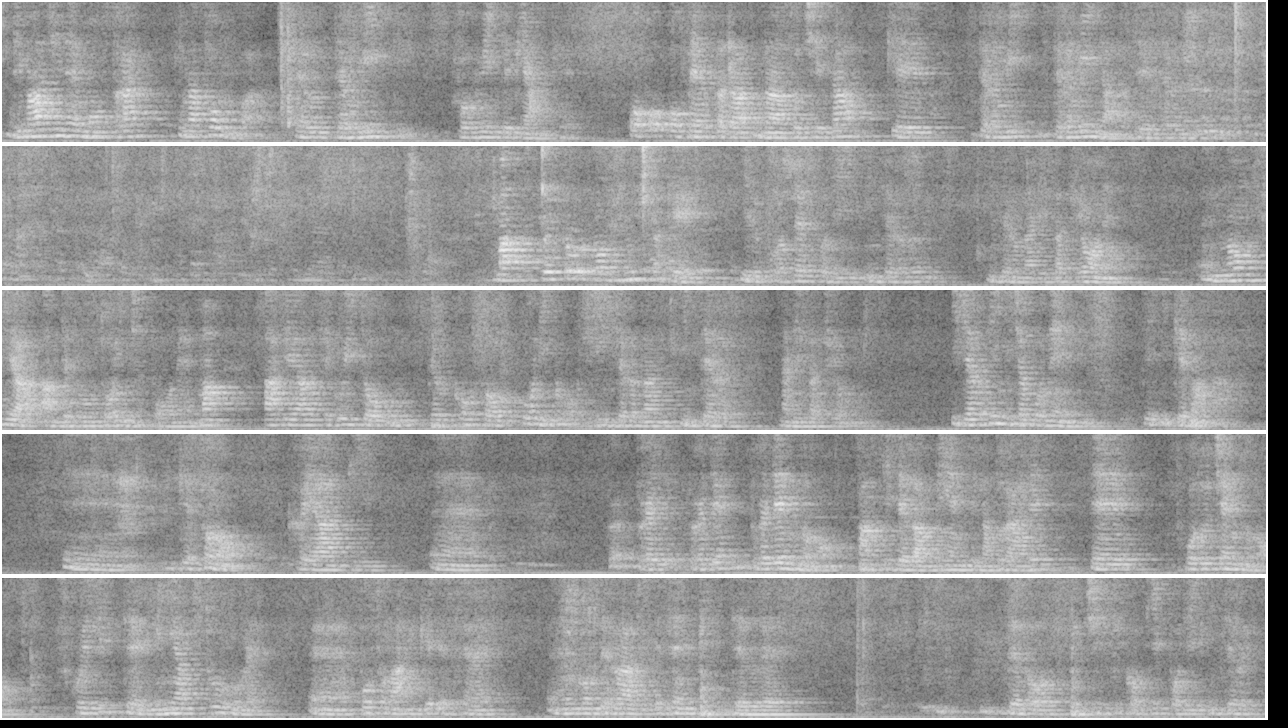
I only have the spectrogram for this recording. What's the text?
L'immagine mostra una tomba per termiti, formiche bianche, offerta da una società che termi, termina dei termiti. Ma questo non significa che il processo di inter, internalizzazione eh, non sia avvenuto in Giappone, ma abbia seguito un percorso unico di internalizzazione. I giardini giapponesi e Ikebana, eh, che sono creati, eh, pretendono parti dell'ambiente naturale e producendo squisite miniature eh, possono anche essere eh, considerati esempi del, dello specifico tipo di inter,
